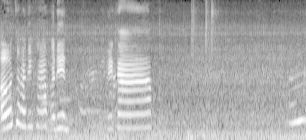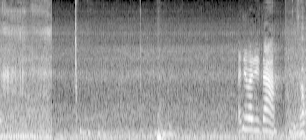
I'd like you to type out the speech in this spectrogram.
เออสวัสดีครับอดินสวัสดีครับอธิบดีจ้าครับ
